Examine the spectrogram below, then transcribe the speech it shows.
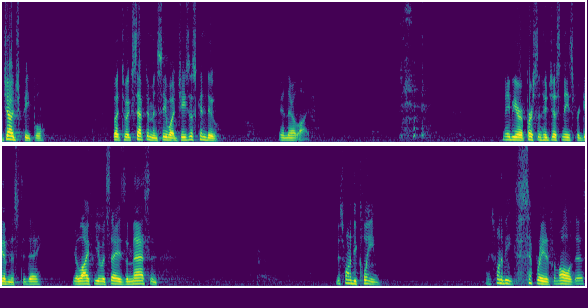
judge people, but to accept them and see what Jesus can do in their life. Maybe you're a person who just needs forgiveness today. Your life, you would say, is a mess and just want to be clean. I just want to be separated from all of this.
